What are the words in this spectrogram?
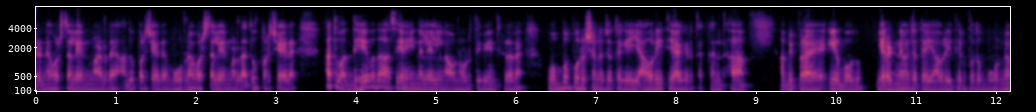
ಎರಡನೇ ವರ್ಷದಲ್ಲಿ ಏನು ಮಾಡಿದೆ, ಅದು ಪರಿಚಯ ಇದೆ. ಮೂರನೇ ವರ್ಷದಲ್ಲಿ ಏನು ಮಾಡಿದೆ, ಅದು ಪರಿಚಯ ಇದೆ. ಅಥವಾ ದೇವದಾಸಿಯ ಹಿನ್ನೆಲೆಯಲ್ಲಿ ನಾವು ನೋಡ್ತೀವಿ ಅಂತ ಹೇಳಿದ್ರೆ, ಒಬ್ಬ ಪುರುಷನ ಜೊತೆಗೆ ಯಾವ ರೀತಿಯಾಗಿರ್ತಕ್ಕಂತಹ ಅಭಿಪ್ರಾಯ ಇರ್ಬೋದು ಎರಡನೇ ಜೊತೆ ಯಾವ ರೀತಿ ಇರ್ಬೋದು ಮೂರನೇ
